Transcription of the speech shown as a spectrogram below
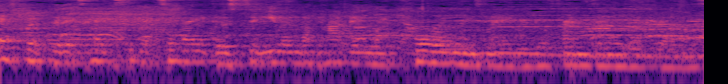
effort that it takes to get to Vegas that you end up having like memories made with your friends and your loved ones.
